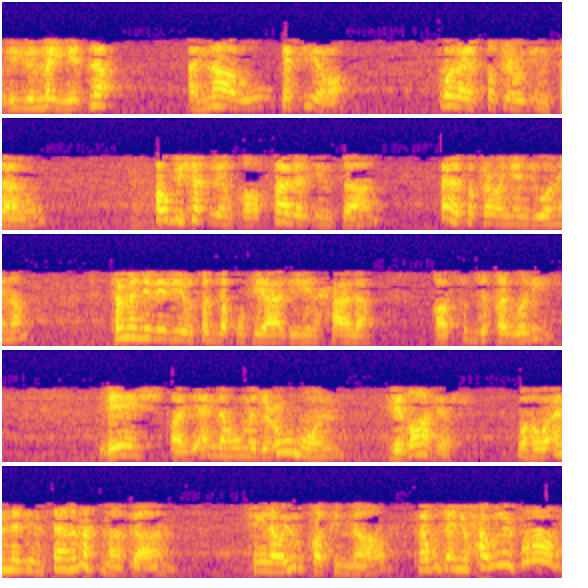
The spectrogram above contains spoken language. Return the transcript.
ولي الميت لا النار كثيرة ولا يستطيع الإنسان أو بشكل خاص هذا الإنسان لا يستطيع أن ينجو منها فمن الذي يصدق في هذه الحالة؟ قال صدق الولي. ليش؟ قال لأنه مدعوم بظاهر وهو أن الإنسان مهما كان حينما يلقى في النار لابد أن يحاول الفرار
